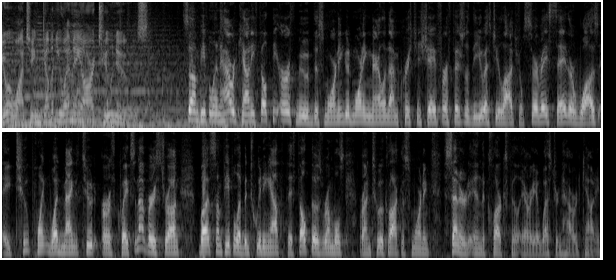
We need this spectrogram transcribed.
You're watching WMAR 2 News. Some people in Howard County felt the earth move this morning. Good morning, Maryland. I'm Christian Schaffer. Officials of the U.S. Geological Survey say there was a 2.1 magnitude earthquake, so not very strong, but some people have been tweeting out that they felt those rumbles around 2 o'clock this morning, centered in the Clarksville area, western Howard County.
